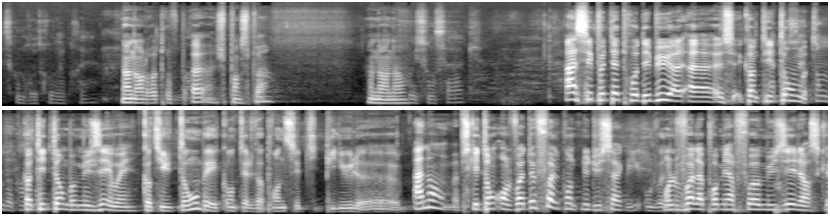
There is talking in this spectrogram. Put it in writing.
Est-ce qu'on le retrouve après? Non, non, on le retrouve pas. Je pense pas. Non, non, non. Fouille son sac? Ah, c'est peut-être au début, à- à- c'est quand il Ah, quand tombe, tombe, quand quand ça il tombe au musée, ouais. Quand il tombe et quand elle va prendre ses petites pilules. euh, Ah non, parce qu'il tombe, on le voit deux fois le contenu du sac. oui, on le voit On le voit la première fois au musée lorsque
